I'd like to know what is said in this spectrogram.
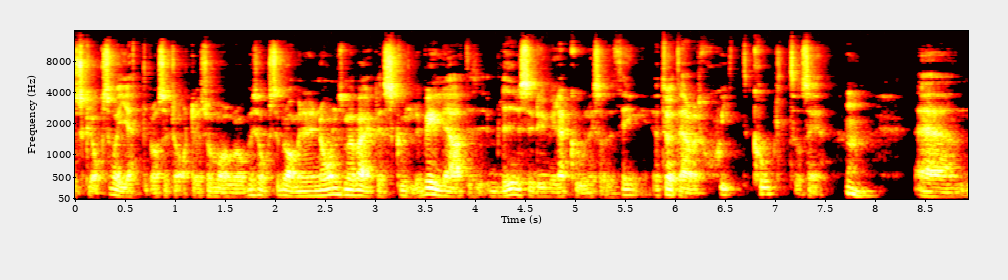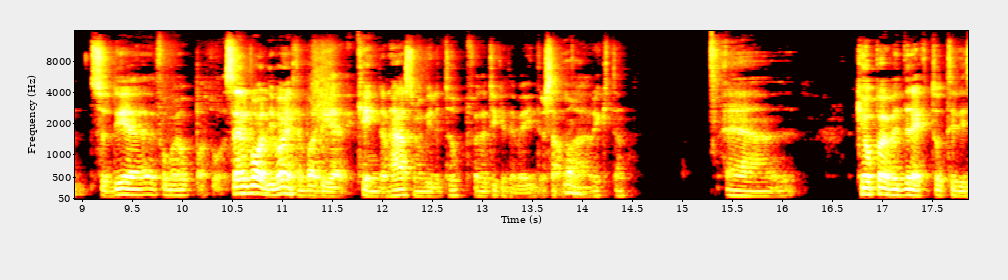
skulle också vara jättebra såklart. Jag tror Margot Robbie är också bra. Men är det någon som jag verkligen skulle vilja att det blir så är det ju Mila Kunis of the Thing. Jag tror att det hade varit skitcoolt att se. Mm. Ehm, Så det får man ju hoppas på. Sen var det var egentligen bara det kring den här som jag ville ta upp för jag tycker att det var intressanta Ja. rykten. Ehm, kan jag hoppa över direkt då till,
